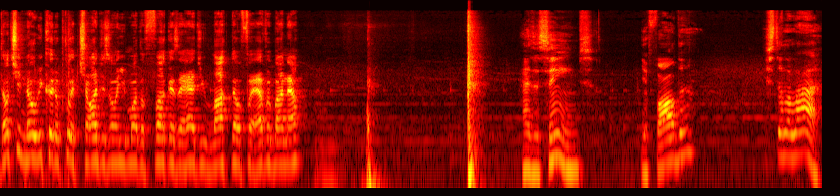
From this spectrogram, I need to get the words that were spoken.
Don't you know we could have put charges on you motherfuckers and had you locked up forever by now? As it seems, your father, he's still alive.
